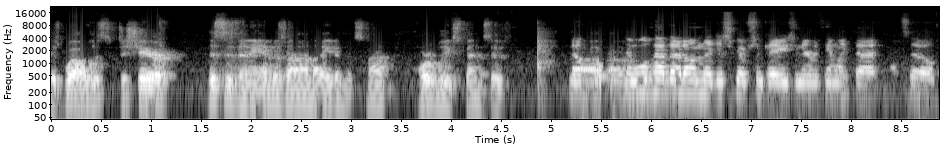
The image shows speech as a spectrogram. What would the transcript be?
as well as to share. This is an Amazon item. It's not horribly expensive. No, Um, and we'll have that on the description page and everything like that. So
